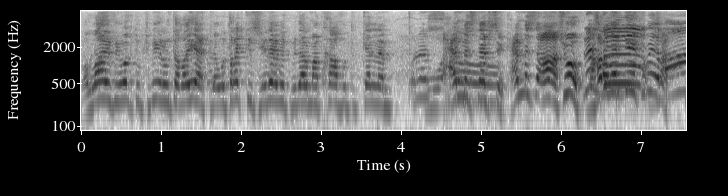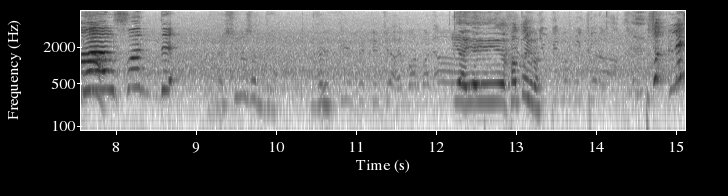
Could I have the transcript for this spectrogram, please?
والله في وقت كبير وانت ضيعت. لو تركز في لعبك بدل ما تخاف وتتكلم وحمس. نفسك. حمس آه شوف مهارة go. فردية كبيرة. ما صد شنو صد باتجاه المرمى الآن يا يا يا خطيرة. ليش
